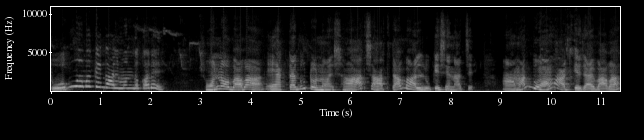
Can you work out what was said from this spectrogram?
তবু আমাকে গাল মন্দ করে। শোনো বাবা, একটা দুটো নয়, সাত, সাতটা ভাল্লুক এসে নাচে। আমার দম আটকে যায় বাবা।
